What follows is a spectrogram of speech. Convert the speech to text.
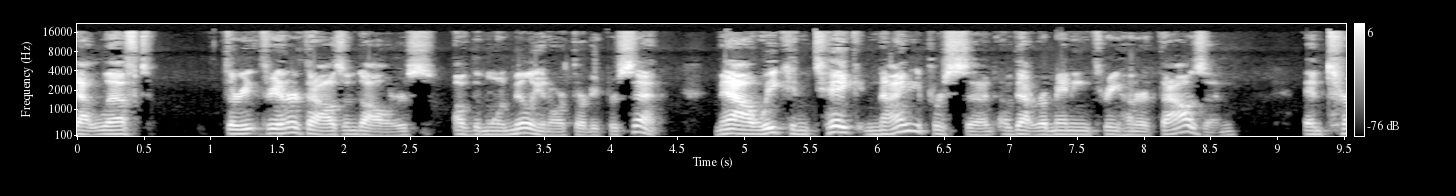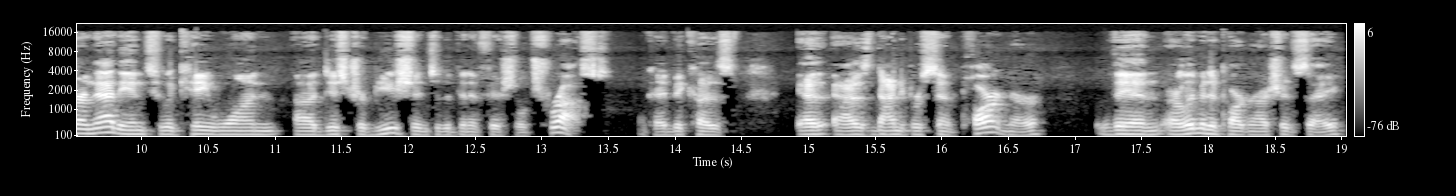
that left $300,000 of the 1 million or 30%. Now we can take 90% of that remaining 300,000 and turn that into a K1 uh, distribution to the beneficial trust. Okay, because as, as 90% partner, then or limited partner, I should say,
